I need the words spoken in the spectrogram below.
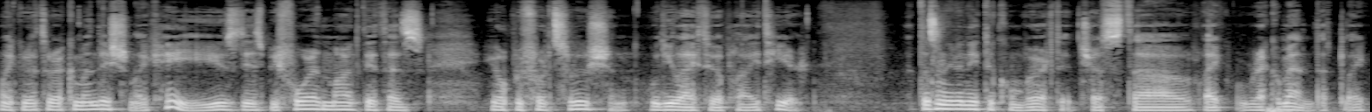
like a little recommendation, like, "Hey, you used this before and marked it as your preferred solution. Would you like to apply it here?" Doesn't even need to convert it; just uh, like recommend that, like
